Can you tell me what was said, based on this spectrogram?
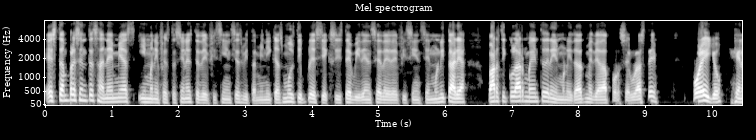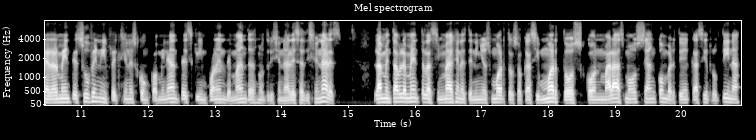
Están presentes anemias y manifestaciones de deficiencias vitamínicas múltiples y existe evidencia de deficiencia inmunitaria, particularmente de la inmunidad mediada por células T. Por ello, generalmente sufren infecciones concomitantes que imponen demandas nutricionales adicionales. Lamentablemente, las imágenes de niños muertos o casi muertos con marasmos se han convertido en casi rutina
